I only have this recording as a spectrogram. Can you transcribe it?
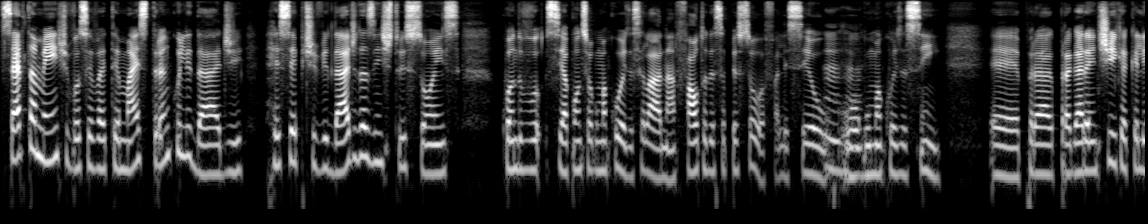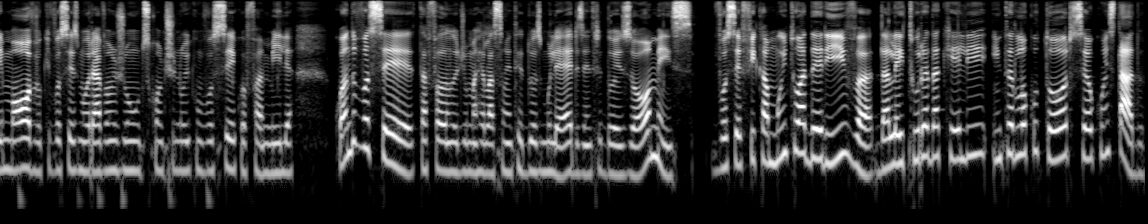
certamente você vai ter mais tranquilidade, receptividade das instituições quando se acontecer alguma coisa, sei lá, na falta dessa pessoa, faleceu Uhum. ou alguma coisa assim. É, para garantir que aquele imóvel que vocês moravam juntos continue com você, com a família. Quando você está falando de uma relação entre duas mulheres, entre dois homens, você fica muito à deriva da leitura daquele interlocutor seu com o Estado.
